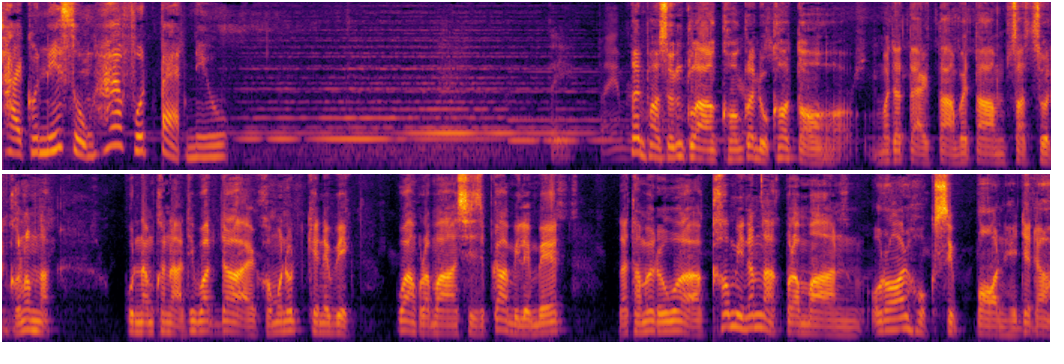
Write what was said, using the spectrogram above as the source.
ชายคนนี้สูง 5 ฟุต 8 นิ้ว เส้นผ่าศูนย์กลางของกระดูกข้อต่อ มันจะแตกต่างไปตามสัดส่วนของน้ำหนัก คุณนำขนาดที่วัดได้ของมนุษย์เคเนวิกกว้างประมาณ 49มิลลิเมตรและทำให้รู้ว่าเขามีน้ำหนักประมาณ 160 ปอนด์เห็นจะได้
